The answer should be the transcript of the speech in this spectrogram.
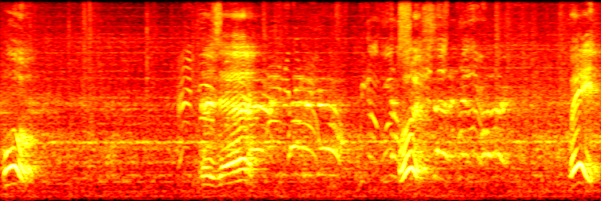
Uh. Dozer. Wuh. Wih.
